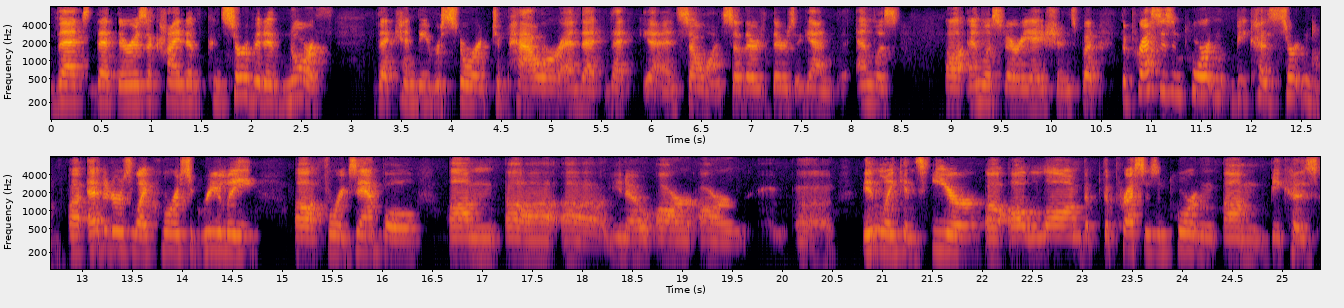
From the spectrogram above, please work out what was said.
that, that there is a kind of conservative North that can be restored to power and that, that and so on. So there's, there's again, endless, uh, endless variations. But the press is important because certain uh, editors like Horace Greeley, uh, for example, um, uh, uh, you know, are, are uh, in Lincoln's ear all along. The, the press is important um, because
